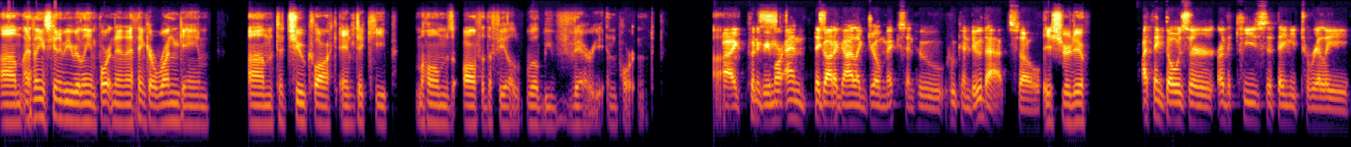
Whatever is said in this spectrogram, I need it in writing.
um, I think it's going to be really important. And I think a run game um, to chew clock and to keep Mahomes off of the field will be very important. Uh, I couldn't agree more. And they got a guy like Joe Mixon who who can do that. So they sure do. I think those are are the keys that they need to really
